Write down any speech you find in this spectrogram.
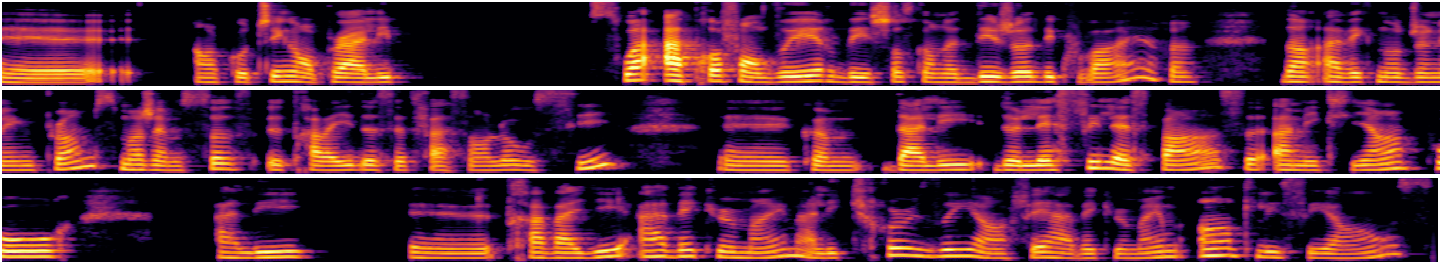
en coaching, on peut aller soit approfondir des choses qu'on a déjà découvertes avec nos journaling prompts. Moi, j'aime ça, travailler de cette façon-là aussi. Euh, comme d'aller, de laisser l'espace à mes clients pour aller euh, travailler avec eux-mêmes, aller creuser en fait avec eux-mêmes entre les séances,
